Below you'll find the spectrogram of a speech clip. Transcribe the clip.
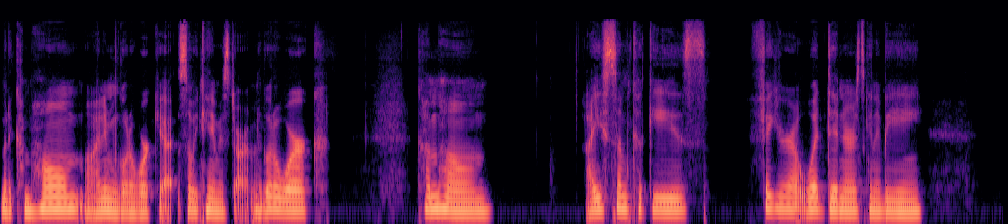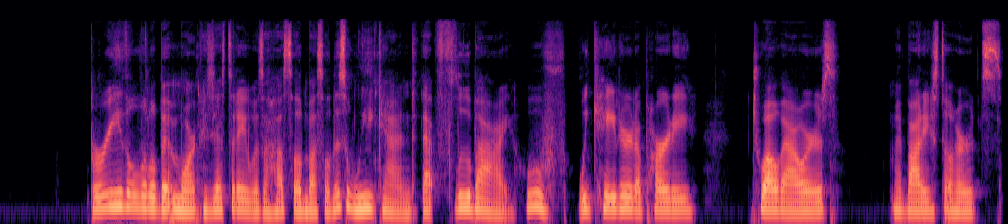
I'm going to come home. Well, I didn't even go to work yet, so we can't even start. I'm going to go to work. come home, ice some cookies, figure out what dinner is going to be, breathe a little bit more because yesterday was a hustle and bustle. This weekend that flew by. Oof, we catered a party, 12 hours. My body still hurts.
